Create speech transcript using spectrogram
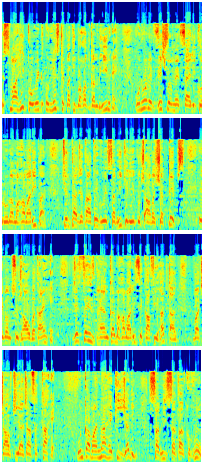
स्माही कोविड 19 के प्रति बहुत गंभीर हैं। उन्होंने विश्व में फैली कोरोना महामारी पर चिंता जताते हुए सभी के लिए कुछ आवश्यक टिप्स एवं सुझाव बताए हैं, जिससे इस भयंकर महामारी से काफ़ी हद तक बचाव किया जा सकता है। उनका मानना है कि यदि सभी सतर्क हों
